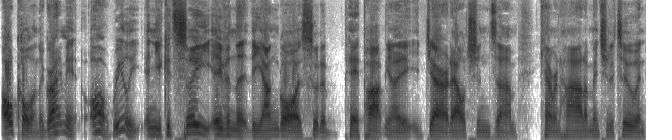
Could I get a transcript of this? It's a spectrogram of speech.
old Colin, the great man. Oh, really? And you could see even the, the young guys sort of pep up. You know, Jarrod Alchin's, um, Cameron Hart, I mentioned it too, and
